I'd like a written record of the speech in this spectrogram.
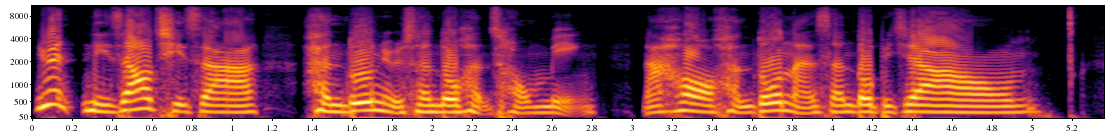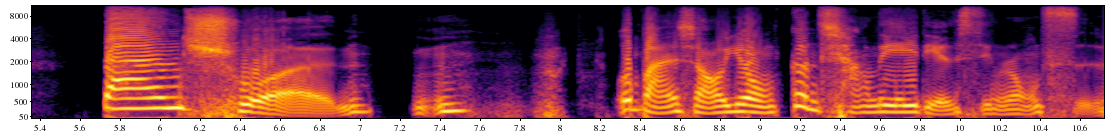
因为你知道，其实啊，很多女生都很聪明，然后很多男生都比较单纯，嗯。我本来想要用更强烈一点形容词，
